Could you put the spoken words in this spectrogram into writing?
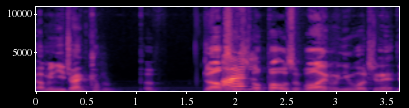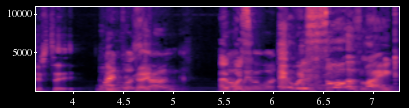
I mean, you drank a couple of glasses I had- or bottles of wine when you were watching it, just to Wine was drunk. It was, we were watching it was sort of like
